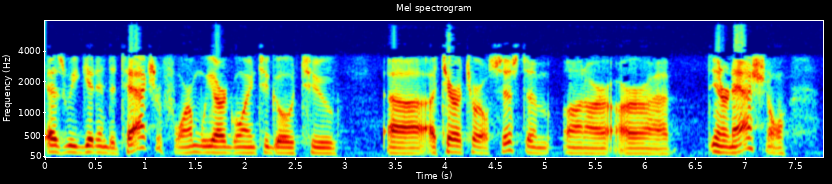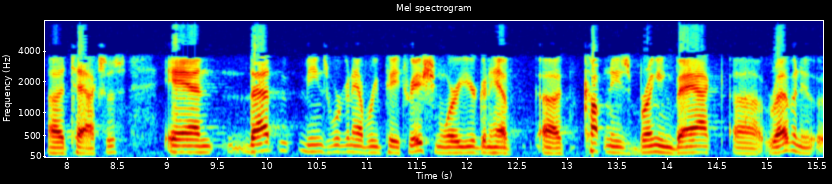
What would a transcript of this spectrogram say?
as we get into tax reform, we are going to go to uh, a territorial system on our, our uh, international uh, taxes and that means we're going to have repatriation where you're going to have uh, companies bringing back uh, revenue,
